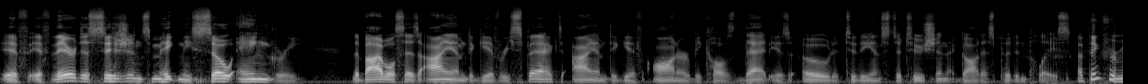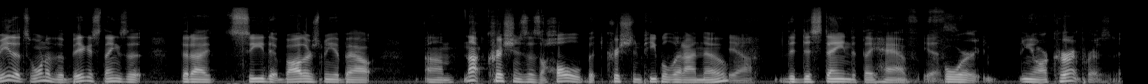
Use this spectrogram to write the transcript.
if if their decisions make me so angry The Bible says, I am to give respect, I am to give honor, because that is owed to the institution that God has put in place. I think for me, that's one of the biggest things that, that I see that bothers me about um, not Christians as a whole, but Christian people that I know. Yeah. The disdain that they have Yes. for you know our current president.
